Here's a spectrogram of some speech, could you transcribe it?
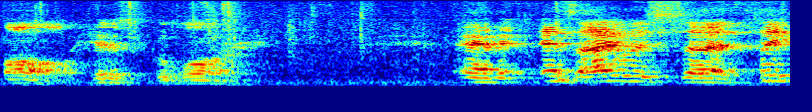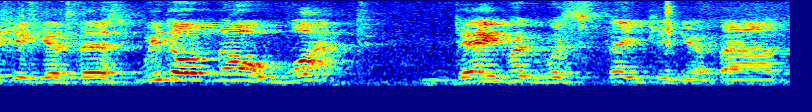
all, his glory. And as I was uh, thinking of this, we don't know what David was thinking about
